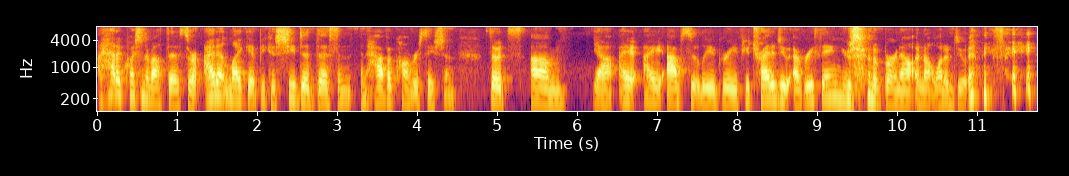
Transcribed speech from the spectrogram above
I had a question about this or I didn't like it because she did this and, and have a conversation. So it's um yeah, I, I absolutely agree. If you try to do everything, you're just gonna burn out and not want to do anything.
